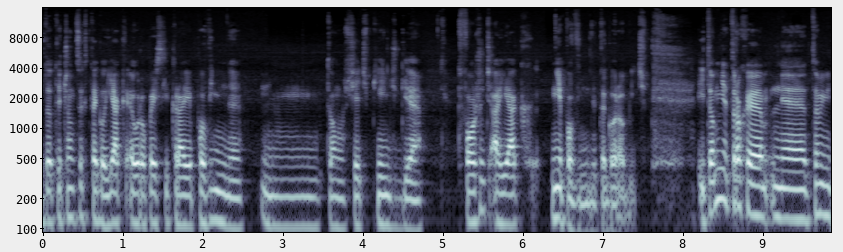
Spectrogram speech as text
dotyczących tego, jak europejskie kraje powinny mm, tą sieć 5G tworzyć, a jak nie powinny tego robić. I to mnie trochę, e, to mi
